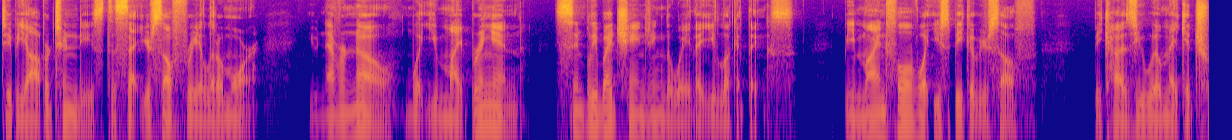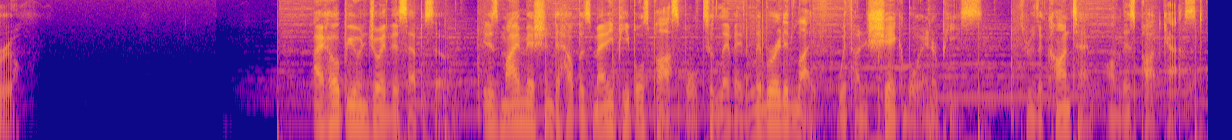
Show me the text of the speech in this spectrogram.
to be opportunities to set yourself free a little more. You never know what you might bring in simply by changing the way that you look at things. Be mindful of what you speak of yourself because you will make it true. I hope you enjoyed this episode. It is my mission to help as many people as possible to live a liberated life with unshakable inner peace through the content on this podcast.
